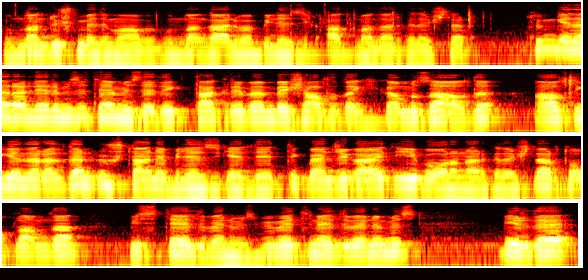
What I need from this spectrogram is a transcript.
bundan düşmedim abi. Bundan galiba bilezik atmadı arkadaşlar. Tüm generallerimizi temizledik. Takriben 5-6 dakikamızı aldı. 6 generalden 3 tane bilezik elde ettik. Bence gayet iyi bir oran arkadaşlar. Toplamda bir site eldivenimiz, bir metin eldivenimiz, bir de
